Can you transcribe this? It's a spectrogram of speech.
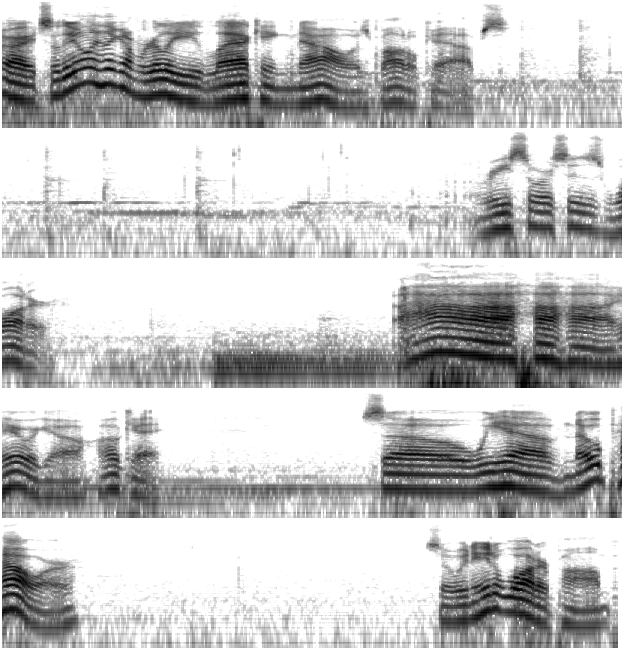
Alright, so the only thing I'm really lacking now is bottle caps. Resources, water. Ah, ha, ha, here we go. Okay. So, we have no power. So we need a water pump.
